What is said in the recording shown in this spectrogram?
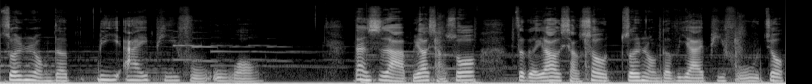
尊荣的 VIP 服务哦。但是啊，不要想说这个要享受尊荣的 VIP 服务，就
